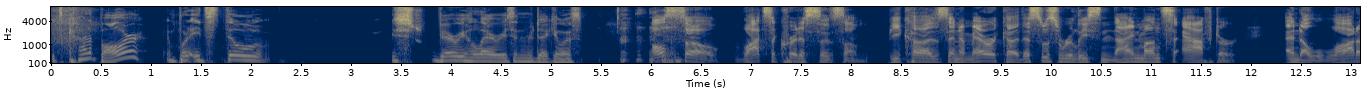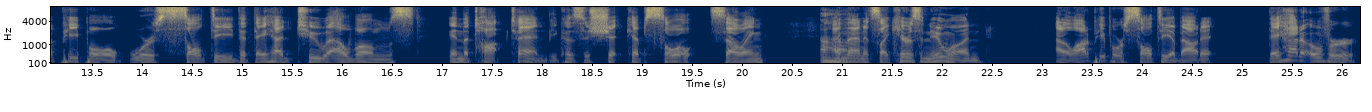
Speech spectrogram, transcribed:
it's kind of baller, but it's still very hilarious and ridiculous. also, lots of criticism because in America, this was released nine months after, and a lot of people were salty that they had two albums in the top 10 because the shit kept selling. Uh-huh. And then it's like, here's a new one. And a lot of people were salty about it. They had over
